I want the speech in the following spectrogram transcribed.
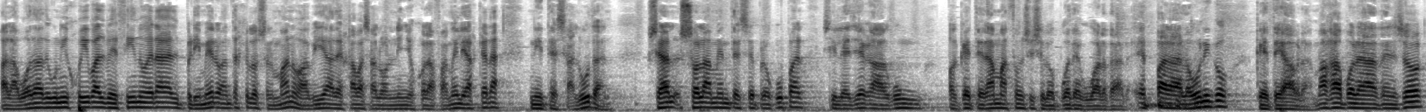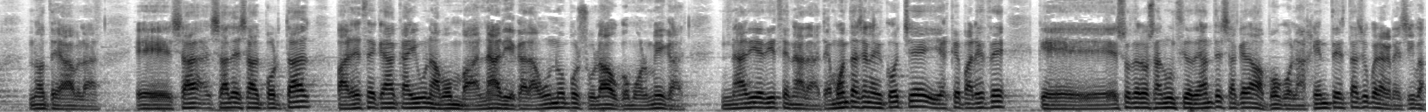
a la boda de un hijo iba el vecino, era el primero antes que los hermanos, había dejabas a los niños con la familia, es que ahora ni te saludan. O sea, solamente se preocupan si le llega algún paquete de Amazon si se lo puede guardar. Es para lo único que te abran. Baja por el ascensor, no te hablan eh, sales al portal, parece que ha caído una bomba, nadie, cada uno por su lado, como hormigas. Nadie dice nada. Te montas en el coche y es que parece que eso de los anuncios de antes se ha quedado a poco. La gente está súper agresiva.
